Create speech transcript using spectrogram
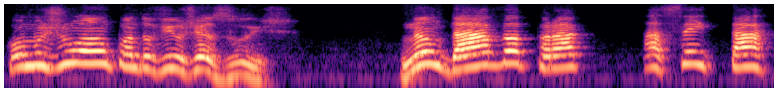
Como João quando viu Jesus não dava para aceitar,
